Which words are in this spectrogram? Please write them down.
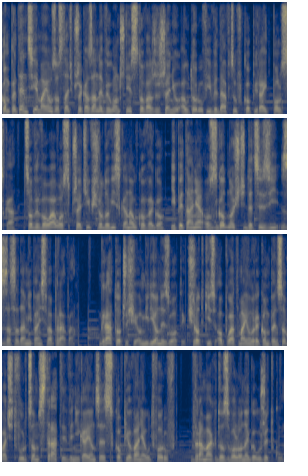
Kompetencje mają zostać przekazane wyłącznie Stowarzyszeniu Autorów i Wydawców Copyright Polska, co wywołało sprzeciw środowiska naukowego i pytania o zgodność decyzji z zasadami państwa prawa. Gra toczy się o miliony złotych. Środki z opłat mają rekompensować twórcom straty wynikające z kopiowania utworów w ramach dozwolonego użytku.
